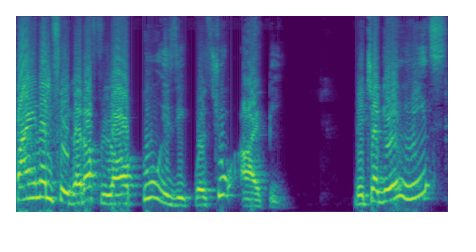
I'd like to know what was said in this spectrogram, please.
final figure of log 2 is equals to rt, which again means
